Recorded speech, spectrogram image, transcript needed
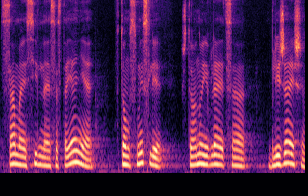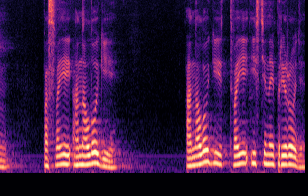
самое сильное состояние в том смысле, что оно является ближайшим по своей аналогии, аналогии твоей истинной природе.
